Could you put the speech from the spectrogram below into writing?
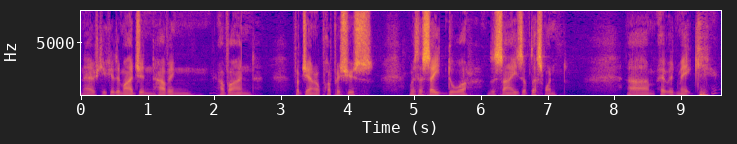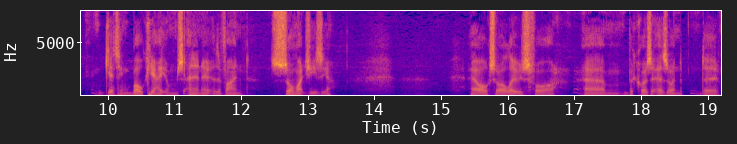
Now if you could imagine having a van for general purpose use with a side door the size of this one um, it would make getting bulky items in and out of the van so much easier it also allows for, um, because it is on the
